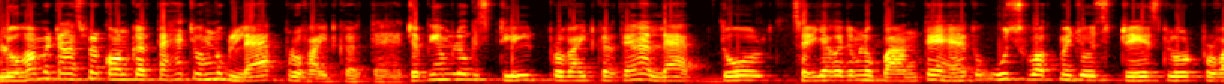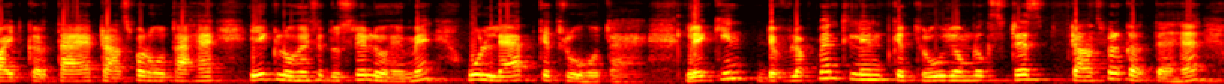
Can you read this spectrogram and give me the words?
लोहा में ट्रांसफ़र कौन करता है? जो हम लोग लैब प्रोवाइड करते हैं। जब भी हम लोग स्टील प्रोवाइड करते हैं ना लैब दो सरिया को जब हम लोग बांधते हैं तो उस वक्त में जो स्ट्रेस लोड प्रोवाइड करता है ट्रांसफ़र होता है, एक लोहे से दूसरे लोहे में, वो लैब के थ्रू होता है। लेकिन डेवलपमेंट लेंथ के थ्रू जो हम लोग स्ट्रेस ट्रांसफ़र करते हैं,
